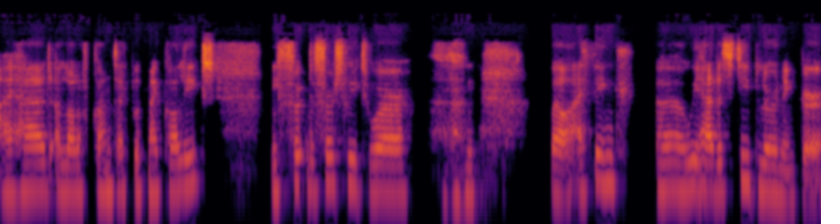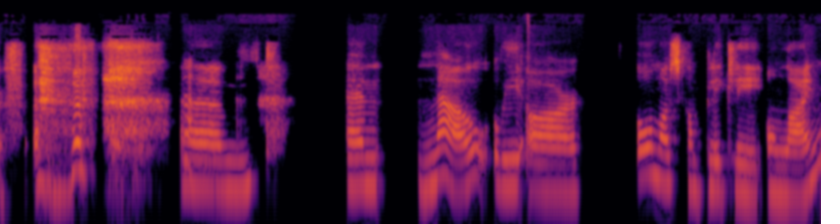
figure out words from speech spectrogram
I had a lot of contact with my colleagues. The, fir- the first weeks were, well, I think uh, we had a steep learning curve. um, and now we are almost completely online.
